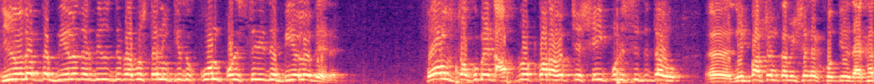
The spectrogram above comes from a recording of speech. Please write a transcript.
সিও দপ্তর বিএলওদের বিরুদ্ধে ব্যবস্থা নেই কিন্তু কোন পরিস্থিতিতে বিএলওদের ফলস ডকুমেন্ট আপলোড করা হচ্ছে সেই পরিস্থিতিটাও নির্বাচন কমিশনের খতিয়ে দেখা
